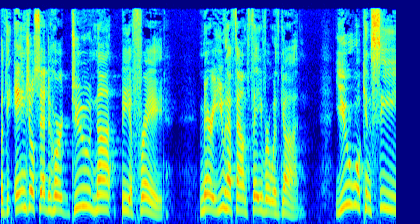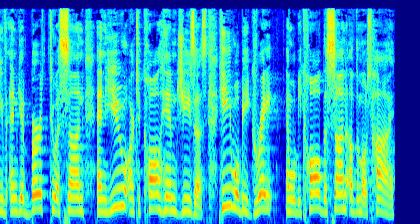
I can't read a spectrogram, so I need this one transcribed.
But the angel said to her, Do not be afraid. Mary, you have found favor with God. You will conceive and give birth to a son, and you are to call him Jesus. He will be great and will be called the Son of the Most High.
